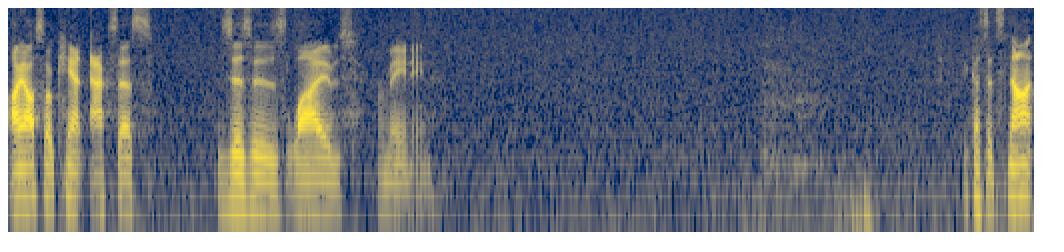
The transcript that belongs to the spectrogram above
I also can't access Ziz's lives remaining. Because it's not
